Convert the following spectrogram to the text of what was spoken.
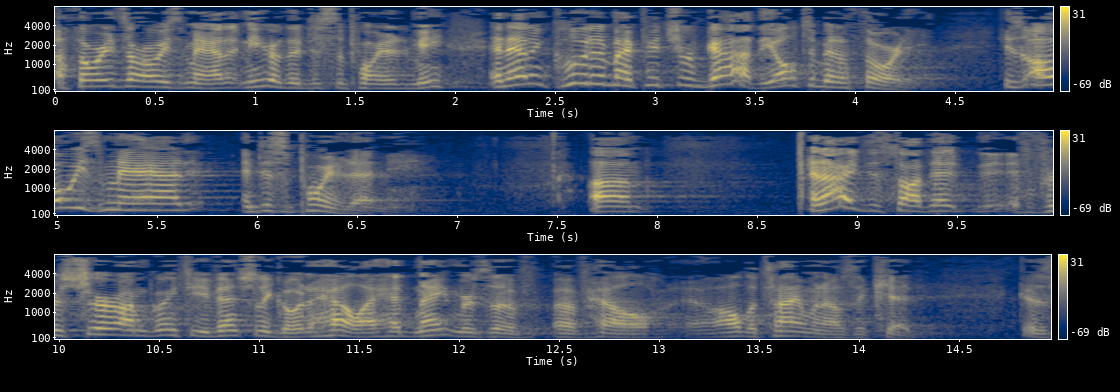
authorities are always mad at me or they're disappointed in me. And that included my picture of God, the ultimate authority. He's always mad and disappointed at me. Um, and I just thought that for sure I'm going to eventually go to hell. I had nightmares of, of hell all the time when I was a kid. Because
